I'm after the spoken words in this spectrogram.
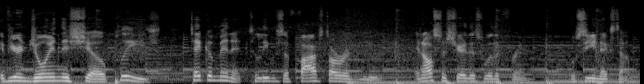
If you're enjoying this show, please take a minute to leave us a five star review and also share this with a friend. We'll see you next time.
